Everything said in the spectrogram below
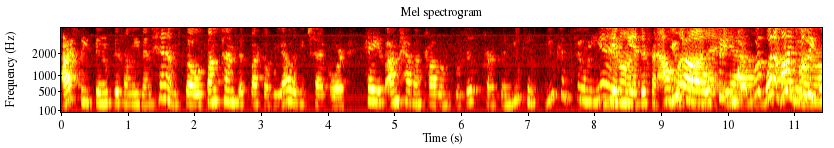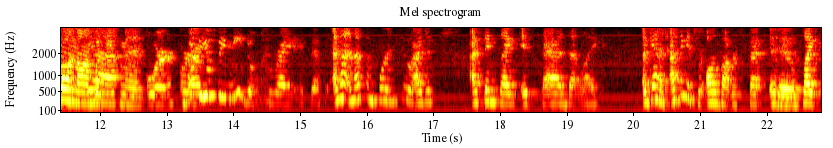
I see things differently than him. So sometimes it's like a reality check or hey, if I'm having problems with this person, you can you can fill me in Give on me a different outlook. you know, it. see yeah. what, what's, what am what's I really going on Yeah. with these men or, Or- what do you see me doing? Right, exactly. And that, and that's important too. I just I think like it's sad that like again, I think it's all about respect It too. is. Like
